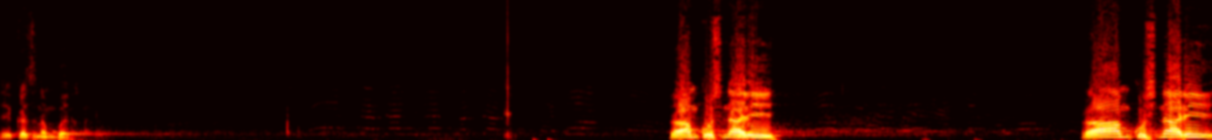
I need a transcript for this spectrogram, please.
एकच नंबर. रामकृष्ण हरी. रामकृष्ण हरी.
